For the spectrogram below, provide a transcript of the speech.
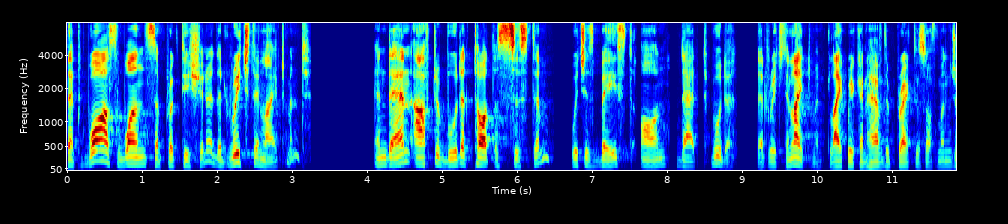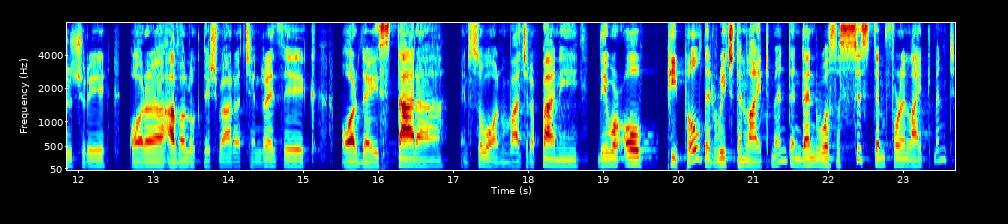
that was once a practitioner that reached enlightenment. And then, after Buddha taught a system which is based on that Buddha that reached enlightenment. Like we can have the practice of Manjushri or uh, Avalokiteshvara Chenrezig or the Istara and so on, Vajrapani. They were all people that reached enlightenment, and then there was a system for enlightenment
